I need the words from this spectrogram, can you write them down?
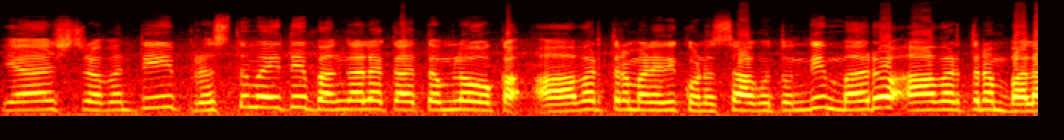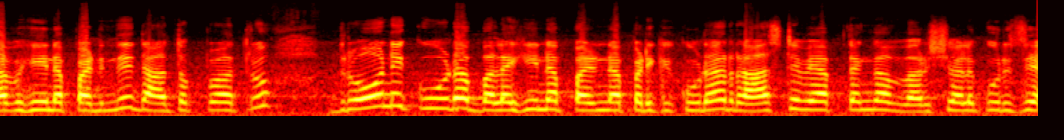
యా శ్రవంతి ప్రస్తుతం అయితే బంగాళాఖాతంలో ఒక ఆవర్తనం అనేది కొనసాగుతుంది. మరో ఆవర్తనం బలహీన పడింది దాంతోపాటు ద్రోణి కూడా బలహీన పడినప్పటికీ కూడా రాష్ట్ర వ్యాప్తంగా వర్షాలు కురిసే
